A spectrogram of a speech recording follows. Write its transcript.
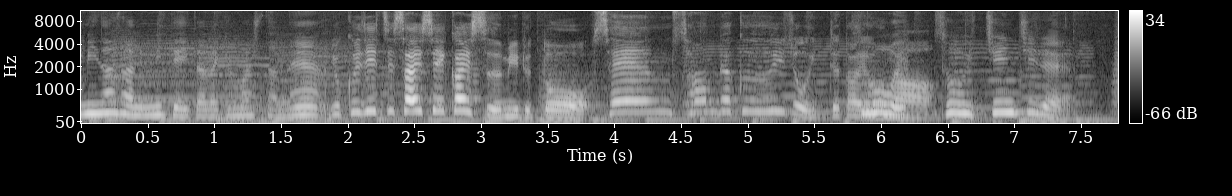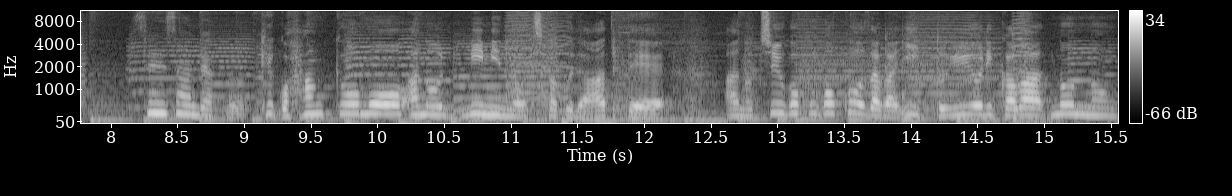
皆さんに見ていただけましたね。翌日再生回数見ると1300以上いってたような。そうそう一日で1300結構反響もあのりんりんの近くであってあの中国語講座がいいというよりかはのんのん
